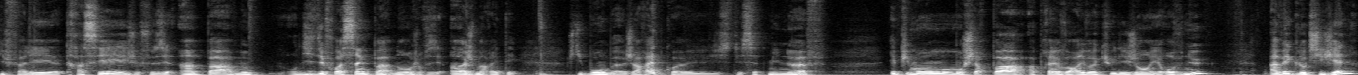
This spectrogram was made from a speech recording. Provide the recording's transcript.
qu'il fallait tracer. Je faisais un pas, on dit des fois cinq pas. Non, j'en faisais un, je m'arrêtais. Je dis, bon, ben, j'arrête, quoi. C'était 7009. Et puis mon, mon Sherpa, après avoir évacué les gens, est revenu avec l'oxygène.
